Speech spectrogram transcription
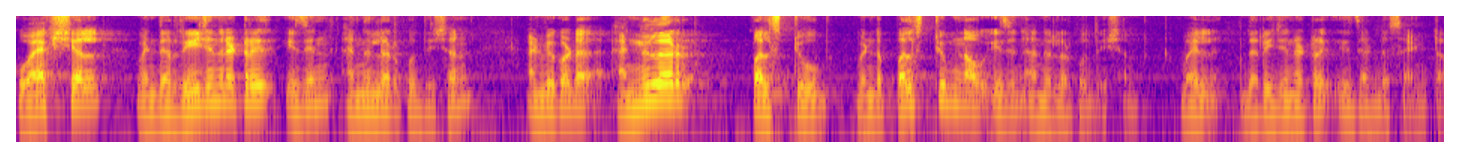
coaxial when the regenerator is, is in annular position and we got a annular pulse tube when the pulse tube now is in annular position while the regenerator is at the center.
